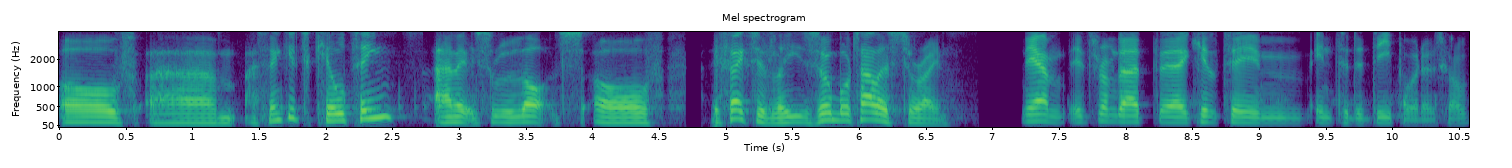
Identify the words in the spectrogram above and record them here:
of um, I think it's Kill Team, and it's lots of effectively Zone Mortalis terrain Yeah, it's from that uh, kill team into the deep or whatever it's called.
